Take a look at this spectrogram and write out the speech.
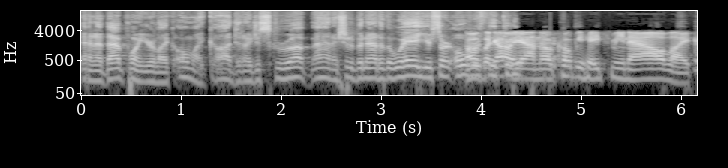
and at that point, you're like, "Oh my god, did I just screw up? Man, I should have been out of the way." You start overthinking. I was like, "Oh yeah, no, Kobe hates me now." Like,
